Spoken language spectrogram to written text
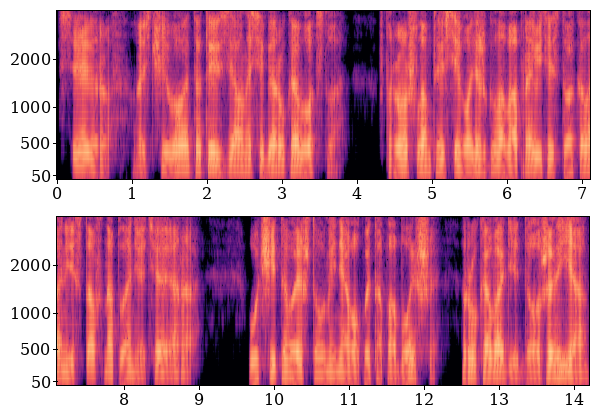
«Северов, а с чего это ты взял на себя руководство? В прошлом ты всего лишь глава правительства колонистов на планете Эра. Учитывая, что у меня опыта побольше, руководить должен я».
